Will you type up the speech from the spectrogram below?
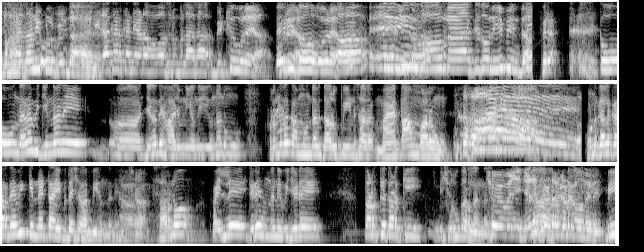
ਮੈਂ ਤਾਂ ਨਹੀਂ ਹੁਣ ਪਿੰਦਾ ਹੈ ਜਿਹੜਾ ਘਰ ਕਾ ਨਿਆਣਾ ਹੋਵਾ ਉਸ ਨੂੰ ਬੁਲਾਗਾ ਬਿੱਟੂ ਉਰੇ ਆ। ਤੇਰੀ। ਹਾਂ, ਤੇਰੀ ਸੌ ਮੈਂ ਅੱਜ ਤੋਂ ਨਹੀਂ ਪੀਂਦਾ। ਫਿਰ ਉਹ ਹੁੰਦਾ ਨਾ ਵੀ ਜਿਨ੍ਹਾਂ ਨੇ ਜਿਨ੍ਹਾਂ ਦੇ ਹਾਜ਼ਮ ਨਹੀਂ ਆਉਂਦੀ ਉਹਨਾਂ ਨੂੰ ਫਿਰ ਉਹਨਾਂ ਦਾ ਕੰਮ ਹੁੰਦਾ ਵੀ दारू ਪੀਣ ਸਰ ਮੈਂ ਤਾਂ ਮਰੂੰ। ਹੁਣ ਗੱਲ ਕਰਦੇ ਆ ਵੀ ਕਿੰਨੇ ਟਾਈਪ ਦੇ ਸ਼ਰਾਬੀ ਹੁੰਦੇ ਨੇ। ਅੱਛਾ। ਸਾਰਿਆਂ ਨਾਲੋਂ ਪਹਿਲੇ ਜਿਹੜੇ ਹੁੰਦੇ ਨੇ ਵੀ ਜਿਹੜੇ ਤੜਕੇ ਤੜਕੀ ਵੀ ਸ਼ੁਰੂ ਕਰ ਲੈਂਦੇ 6 ਨੇ ਵਜੇ ਜਿਹੜੇ ਸ਼ਟਰ ਖੜਕਾਉਂਦੇ ਨੇ। ਵੀ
